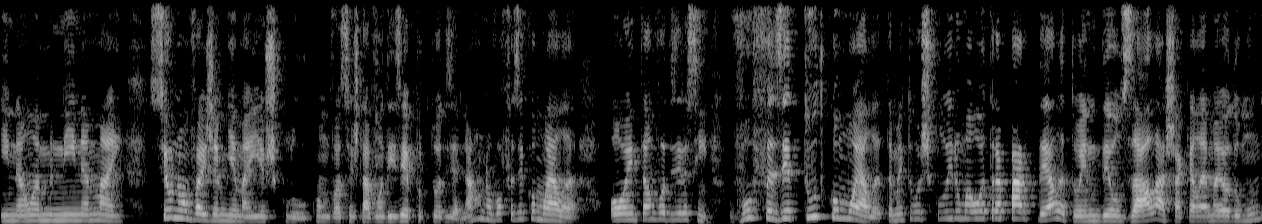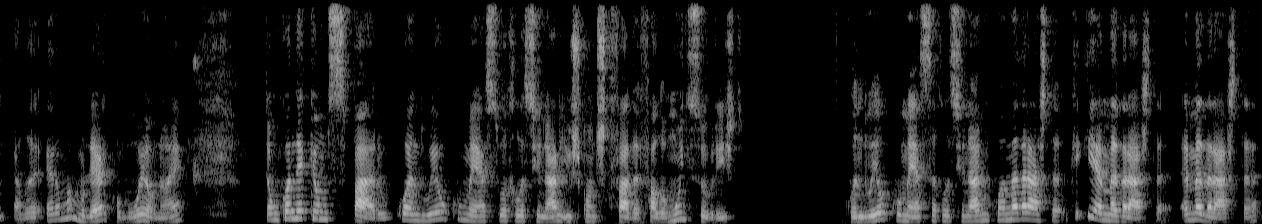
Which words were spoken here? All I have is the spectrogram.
e não a menina mãe. Se eu não vejo a minha mãe e a excluo, como vocês estavam a dizer, porque estou a dizer, não, não vou fazer como ela, ou então vou dizer assim, vou fazer tudo como ela, também estou a excluir uma outra parte dela, estou a endeusá-la, achar que ela é a maior do mundo, ela era uma mulher como eu, não é? Então, quando é que eu me separo? Quando eu começo a relacionar, e os contos de fada falam muito sobre isto, quando eu começo a relacionar-me com a madrasta. O que é, é a madrasta? A madrasta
